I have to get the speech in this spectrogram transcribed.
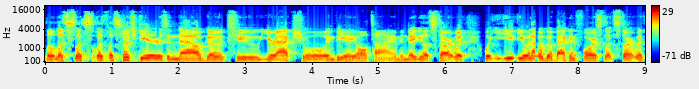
let's let's let's let's switch gears and now go to your actual NBA all time, and maybe let's start with what you you and I will go back and forth. Let's start with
